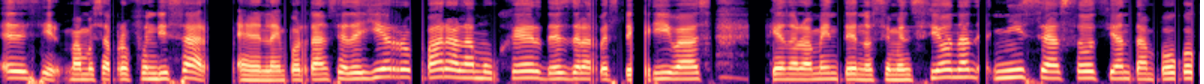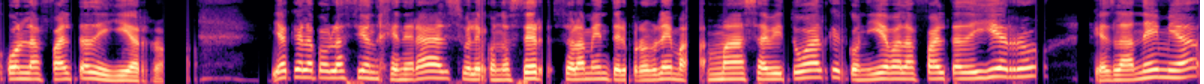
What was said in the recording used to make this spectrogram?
Es decir, vamos a profundizar en la importancia de hierro para la mujer desde las perspectivas que normalmente no se mencionan ni se asocian tampoco con la falta de hierro ya que la población general suele conocer solamente el problema más habitual que conlleva la falta de hierro, que es la anemia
